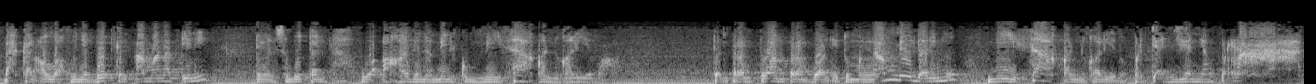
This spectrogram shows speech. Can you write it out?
Bahkan Allah menyebutkan amanat ini dengan sebutan wa akhadna minkum mitsaqan ghalidha. Dan perempuan-perempuan itu mengambil darimu mitsaqan ghalidha, perjanjian yang berat.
